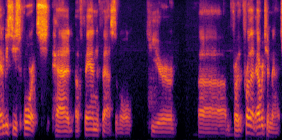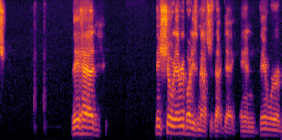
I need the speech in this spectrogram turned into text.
NBC Sports had a fan festival here uh, for for that Everton match. They had they showed everybody's matches that day, and there were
